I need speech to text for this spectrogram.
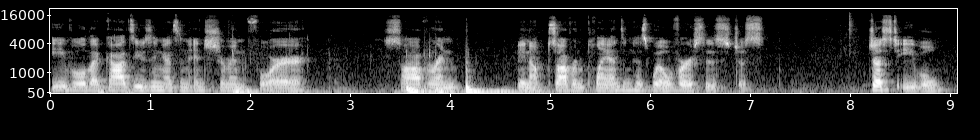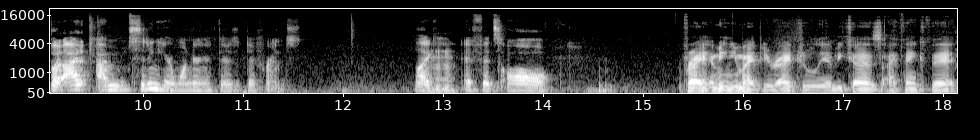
evil that God's using as an instrument for sovereign, you know, sovereign plans and His will versus just just evil. But I I'm sitting here wondering if there's a difference. Like Mm-hmm. if it's all Right. I mean, you might be right, Julia, because I think that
